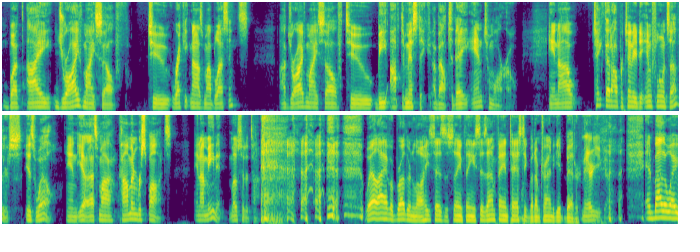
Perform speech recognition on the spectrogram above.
but I drive myself to recognize my blessings. I drive myself to be optimistic about today and tomorrow. And I'll take that opportunity to influence others as well. And yeah, that's my common response. And I mean it most of the time. well, I have a brother in law. He says the same thing. He says, I'm fantastic, but I'm trying to get better. there you go. And by the way,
